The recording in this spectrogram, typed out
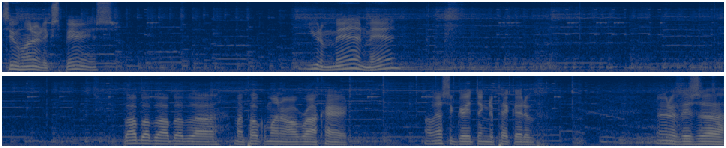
Two hundred experience. You the man, man. Blah blah blah blah blah. My Pokemon are all rock hard. Oh, that's a great thing to pick out of out of his uh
